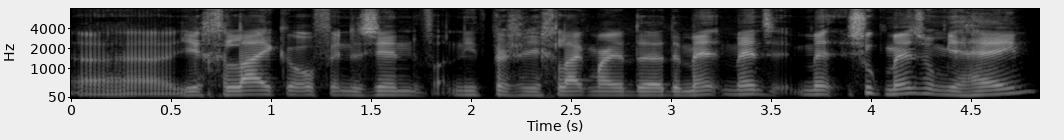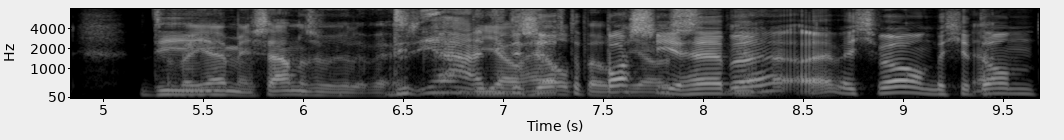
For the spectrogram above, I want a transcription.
uh, je gelijke of in de zin... van niet per se je gelijk, maar de, de mensen zoek mensen om je heen... Die, waar jij mee samen zou willen werken. Die, ja, die, die dezelfde passie hebben. Ja. weet je wel, omdat je dan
